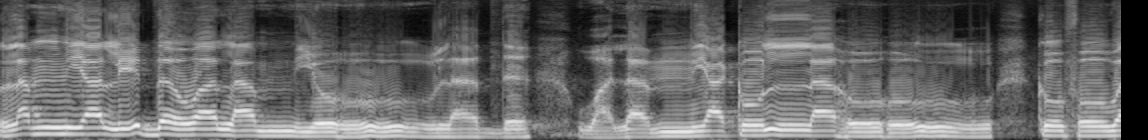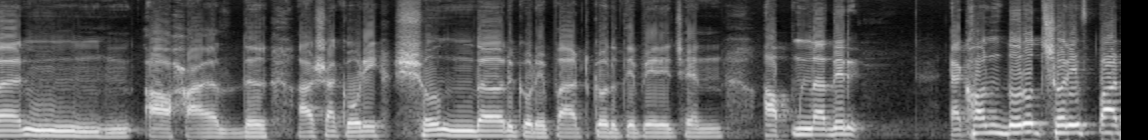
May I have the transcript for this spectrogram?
لم يلد ولم يولد ওয়ালাম ইয়াকুল্লাহু কুফুয়ান আহাদ আশা করি সুন্দর করে পাঠ করতে পেরেছেন। আপনাদের এখন দরুদ শরীফ পাঠ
